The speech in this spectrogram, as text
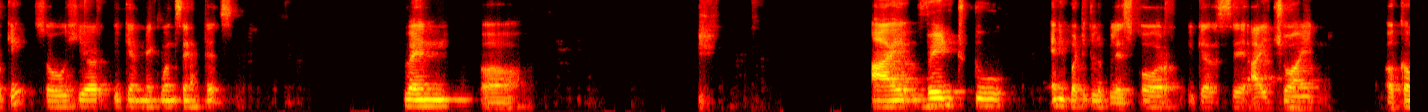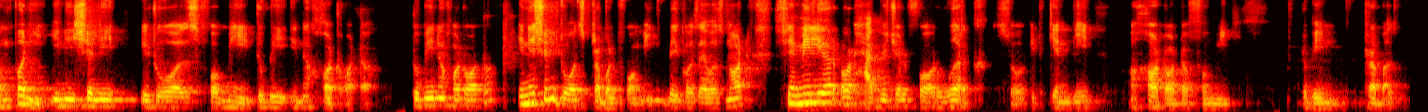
Okay? So here you can make one sentence. When uh, i went to any particular place or you can say i joined a company, initially it was for me to be in a hot water. To be in a hot water, initially it was trouble for me because I was not familiar or habitual for work. So it can be a hot water for me to be in trouble.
